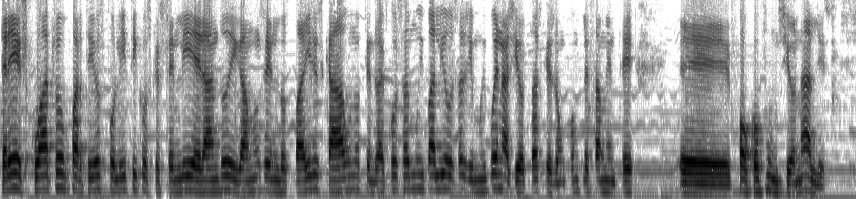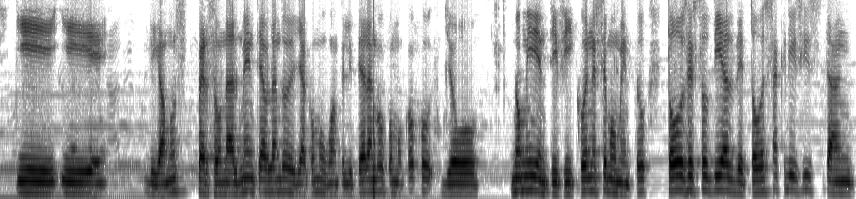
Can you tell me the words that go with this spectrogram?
tres, cuatro partidos políticos que estén liderando, digamos, en los países, cada uno tendrá cosas muy valiosas y muy buenas y otras que son completamente eh, poco funcionales. Y, y, digamos, personalmente hablando de ya como Juan Felipe Arango, como Coco, yo no me identifico en este momento, todos estos días de toda esta crisis tan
